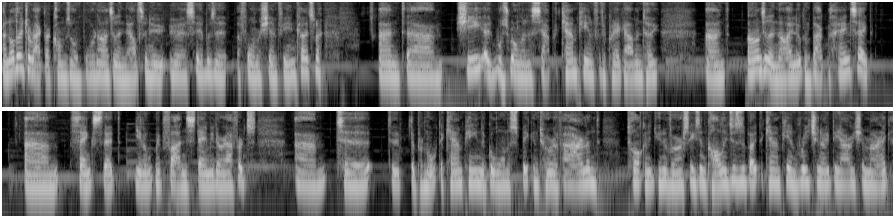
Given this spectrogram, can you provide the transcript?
another director comes on board, Angela Nelson, who, who I said was a, a, former Sinn Féin councillor. And um, she uh, was running a separate campaign for the Craigavon 2. And Angela now, looking back with hindsight, um, thinks that, you know, McFadden stymied her efforts um, to, to, to promote the campaign, to go on a speaking tour of Ireland, talking at universities and colleges about the campaign, reaching out to Irish America.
